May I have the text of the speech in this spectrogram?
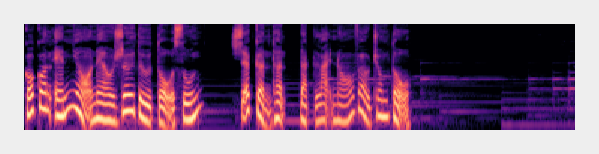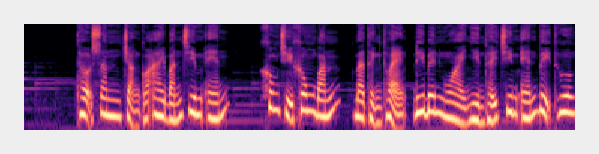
Có con én nhỏ nào rơi từ tổ xuống, sẽ cẩn thận đặt lại nó vào trong tổ. Thợ săn chẳng có ai bắn chim én, không chỉ không bắn mà thỉnh thoảng đi bên ngoài nhìn thấy chim én bị thương.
